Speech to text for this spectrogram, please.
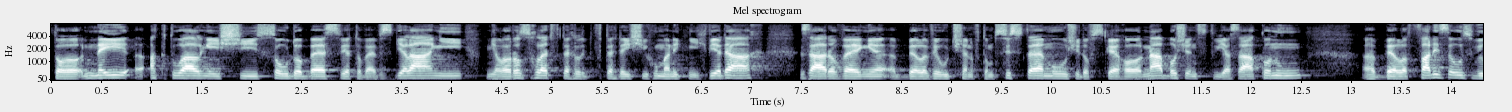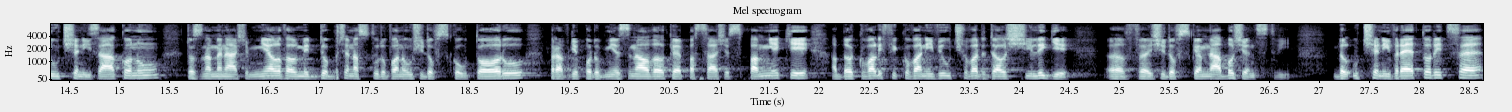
to nejaktuálnější soudobé světové vzdělání, měl rozhled v, tehle, v tehdejších humanitních vědách, zároveň byl vyučen v tom systému židovského náboženství a zákonů, byl farizeus vyučený zákonu, to znamená, že měl velmi dobře nastudovanou židovskou tóru, pravděpodobně znal velké pasáže z paměti a byl kvalifikovaný vyučovat další lidi eh, v židovském náboženství. Byl učený v rétorice,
